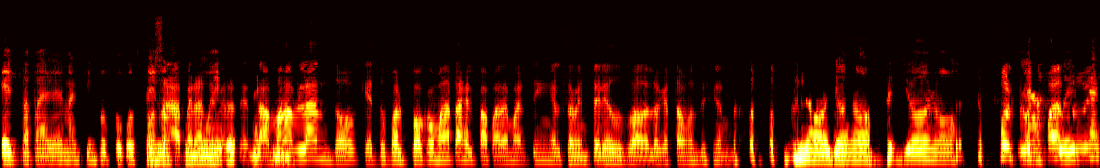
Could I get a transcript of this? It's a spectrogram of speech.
El papá de Martín por poco se O sea, espérate, espérate. Estamos hablando que tú por poco matas el papá de Martín en el cementerio de Utuado, es lo que estamos diciendo. No, yo no, yo no. por culpa tuya.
